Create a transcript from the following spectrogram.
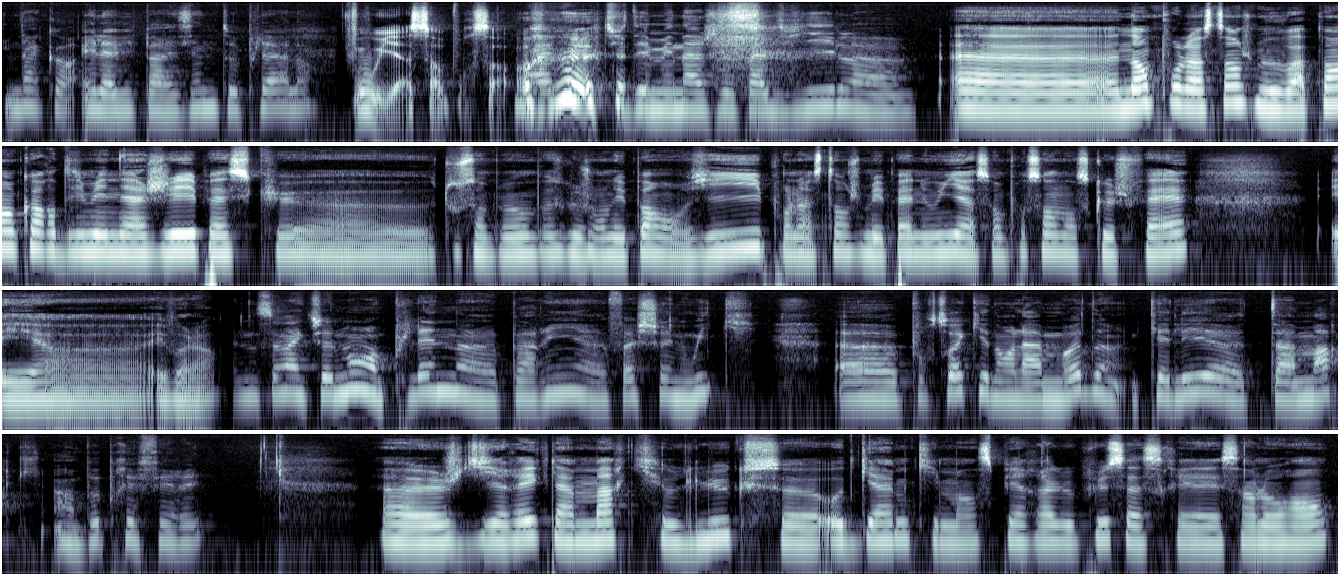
D'accord. Et la vie parisienne te plaît alors? Oui, à 100%. Ouais, tu déménages pas de ville euh euh, Non, pour l'instant, je me vois pas encore déménager parce que tout simplement parce que j'en ai pas envie. Pour l'instant, je m'épanouis à 100% dans ce que je fais. Euh, et, voilà. Nous sommes actuellement en pleine euh, Paris euh, Fashion Week. pour toi qui es dans la mode, quelle est ta marque un peu préférée? Je dirais que la marque luxe haut de gamme qui m'inspirerait le plus, ça serait Saint-Laurent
